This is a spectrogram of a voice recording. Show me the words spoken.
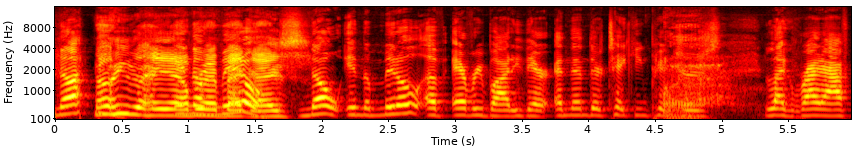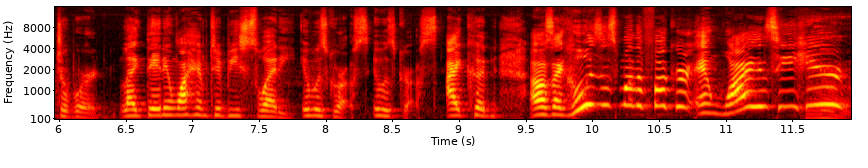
Nothing. No, he like, hey, In the right back, middle. guys. No, in the middle of everybody there, and then they're taking pictures like right afterward. Like they didn't want him to be sweaty. It was gross. It was gross. I couldn't. I was like, who is this motherfucker, and why is he here?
